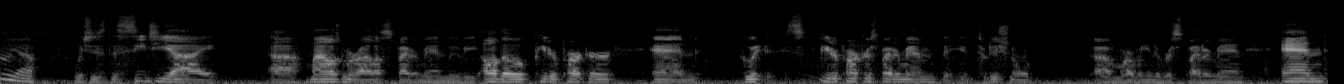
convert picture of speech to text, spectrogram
Oh yeah. which is the CGI uh, Miles Morales Spider Man movie. Although Peter Parker and Peter Parker Spider Man, the traditional uh, Marvel Universe Spider Man, and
